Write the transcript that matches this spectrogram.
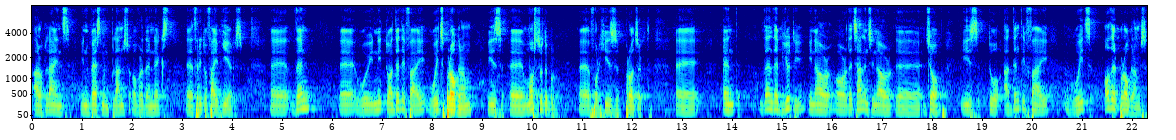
our clients' investment plans over the next uh, three to five years. Uh, then uh, we need to identify which program is most suitable for his project. And then the beauty in our, or the challenge in our job is to identify which other programs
